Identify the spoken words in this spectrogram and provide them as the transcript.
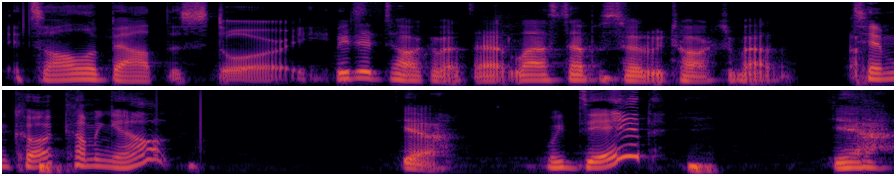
It's all about the story. We did talk about that last episode. We talked about. it. Tim Cook coming out? Yeah, We did? yeah.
